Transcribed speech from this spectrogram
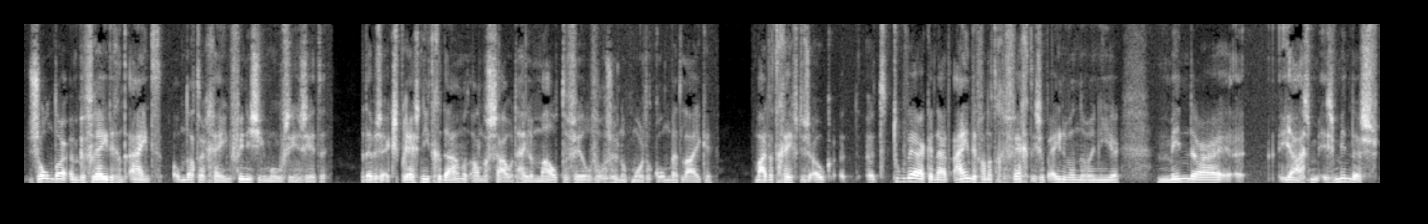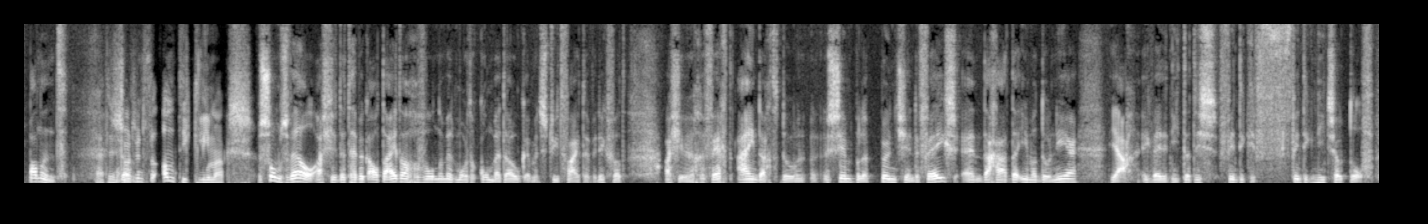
zonder een bevredigend eind, omdat er geen finishing moves in zitten. Dat hebben ze expres niet gedaan, want anders zou het helemaal te veel volgens hun op Mortal Kombat lijken. Maar dat geeft dus ook het, toewerken naar het einde van het gevecht is op een of andere manier minder, eh, ja, is minder spannend. Ja, het is een soort van anticlimax. Soms wel. Als je, dat heb ik altijd al gevonden. Met Mortal Kombat ook. En met Street Fighter weet ik wat. Als je een gevecht eindigt door een, een simpele punch in de face. En daar gaat daar iemand door neer. Ja, ik weet het niet. Dat is, vind, ik, vind ik niet zo tof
